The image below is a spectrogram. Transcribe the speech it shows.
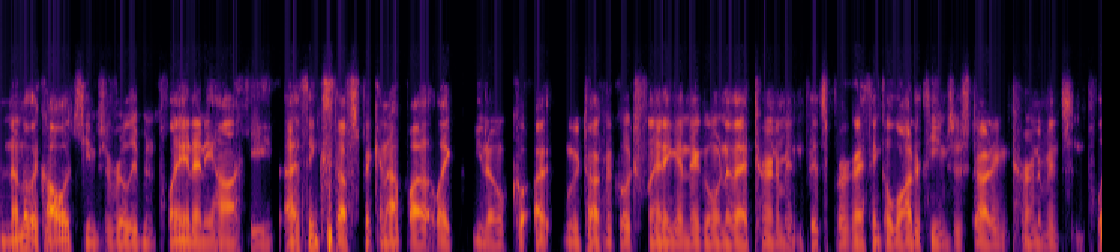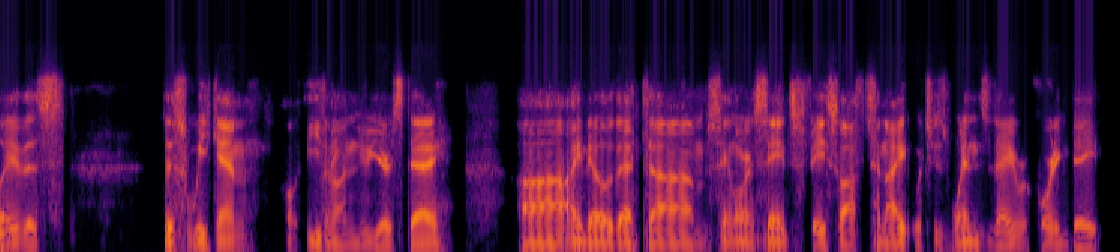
None of the college teams have really been playing any hockey. I think stuff's picking up. Uh, like you know, co- uh, we were talking to Coach Flanagan. They're going to that tournament in Pittsburgh. I think a lot of teams are starting tournaments and play this this weekend, uh, even on New Year's Day. Uh, I know that um, St. Lawrence Saints face off tonight, which is Wednesday, recording date,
